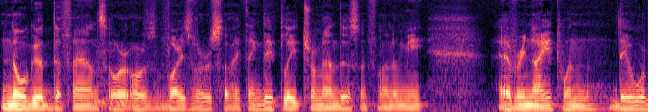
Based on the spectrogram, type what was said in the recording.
no good defense or, or vice versa. I think they played tremendous in front of me every night when they were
